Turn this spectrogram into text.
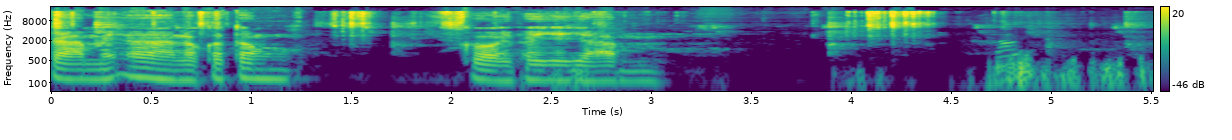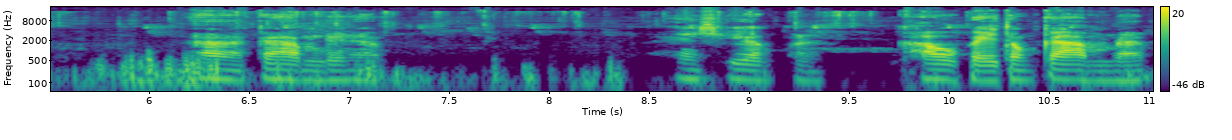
กล้ามไม่อ้าเราก็ต้องคอยพยายามอ้ากล้ามด้วยนะครับ ให้เชือกมันเข้าไปตรงกล้ามนะครับ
